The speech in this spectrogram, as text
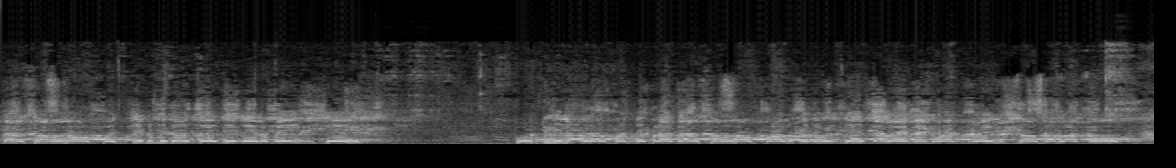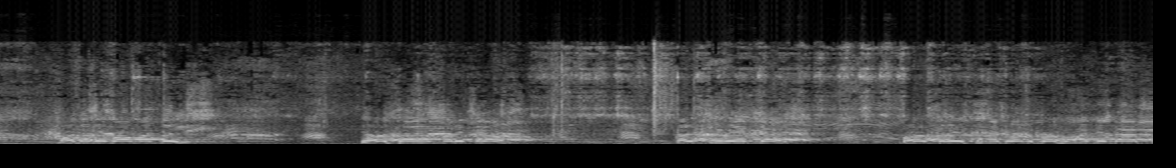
ప్రదర్శనలో పద్దెనిమిదవ తేదీ నిర్వహించే పోటీలాగుడు బండి ప్రదర్శనలో పాల్గొనే విజేతలైనటువంటి రైతు సోదరులకు మొదటి బహుమతి. వ్యవసాయ పరికరం కల్టివేటర్ బహుకరిస్తున్నటువంటి బహుమతి దాత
